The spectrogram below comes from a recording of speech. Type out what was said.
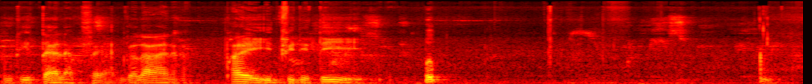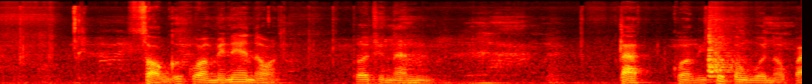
บางทีแต่หลักแสนก็ได้นะครับไพ่อินฟินิตี้ปุ๊บสองคือความไม่แน่นอน เพราะฉะนั้นตัดความวิตกกังวลออกไป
